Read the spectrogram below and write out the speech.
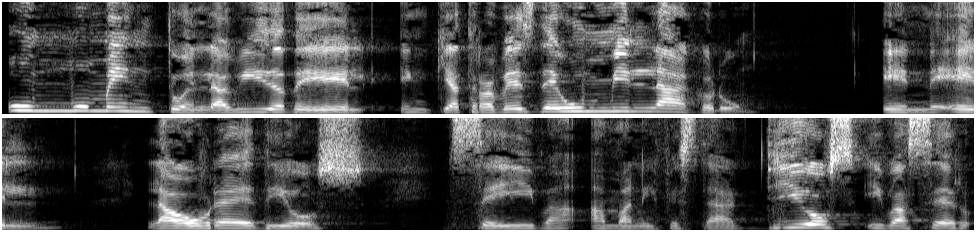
un momento en la vida de él en que a través de un milagro en él, la obra de Dios se iba a manifestar. Dios iba a ser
